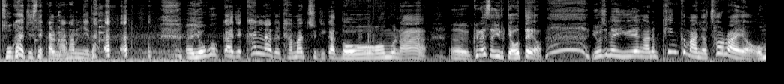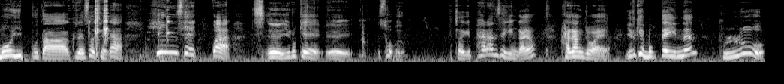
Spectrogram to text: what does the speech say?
두 가지 색깔만 합니다. 어, 요거까지 칼라를 다 맞추기가 너무나 어, 그래서 이렇게 어때요? 요즘에 유행하는 핑크 마녀 철화예요. 어머 이쁘다. 그래서 제가 흰색과 지- 어, 이렇게 어, 소, 저기 파란색인가요? 가장 좋아해요. 이렇게 목대 있는 블루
